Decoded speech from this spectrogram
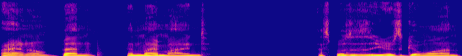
I don't know, been in my mind, I suppose as the years go on,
